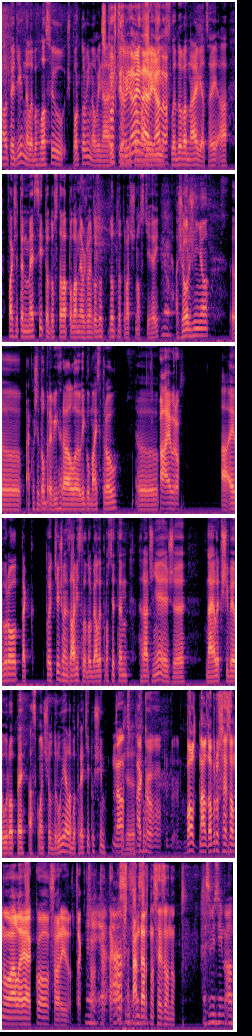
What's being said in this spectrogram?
Ale to je divné, lebo hlasujú športoví novinári, športoví ktorí novinári, to áno. sledovať najviac, hej, a fakt, že ten Messi to dostáva podľa mňa už len do, do, do trvačnosti, hej. No. A Jorginho, uh, akože dobre vyhral Ligu majstrov, a euro. A euro, tak to je tiež len za výsledok, ale proste ten hráč nie je, že najlepší v Európe a skončil druhý alebo tretí, tuším. No, akože, ako, bol, mal dobrú sezónu, ale ako, sorry, no, tak to, Nie, to, ja, takú štandardnú sezónu. Já si myslím, a, a,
